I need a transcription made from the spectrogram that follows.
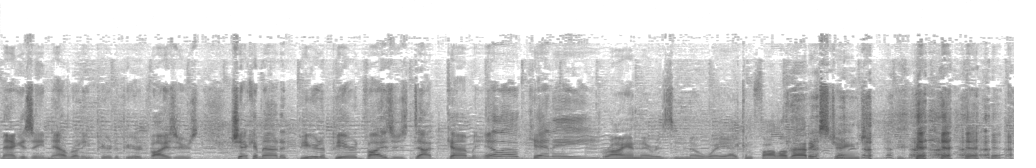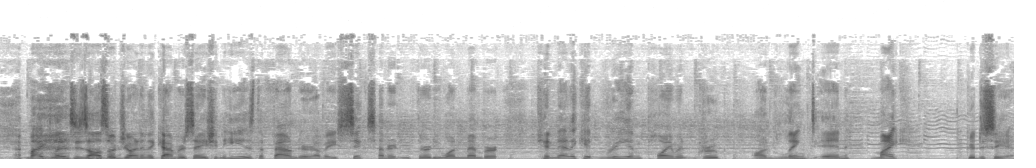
magazine, now running peer to peer advisors. Check him out at peer-to-peeradvisors.com. Hello, Kenny. Brian, there is no way I can follow that exchange. Mike Lentz is also joining the conversation. He is the founder of a 631 member Connecticut reemployment group on LinkedIn. Mike, good to see you.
